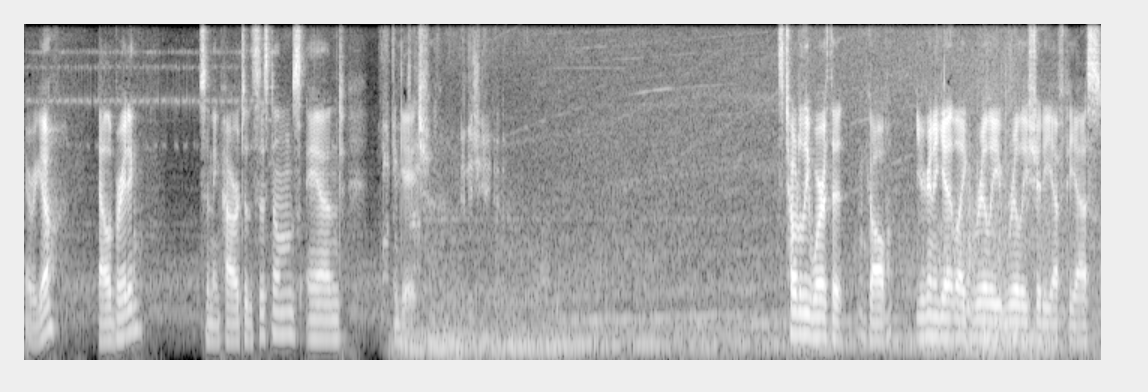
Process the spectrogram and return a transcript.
There we go. Calibrating. Sending power to the systems and engage. It's totally worth it, Gaul. You're gonna get like really, really shitty FPS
